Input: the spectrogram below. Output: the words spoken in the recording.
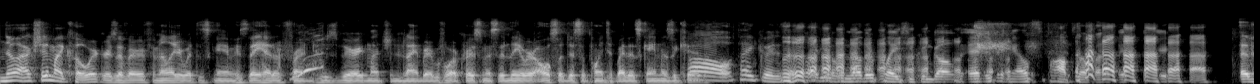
No, actually, my coworkers are very familiar with this game because they had a friend What? who's very much into Nightmare Before Christmas, and they were also disappointed by this game as a kid. Oh, thank goodness. I'm glad you have another place you can go if anything else pops up. And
